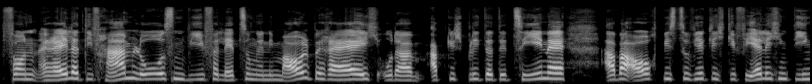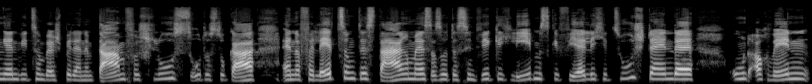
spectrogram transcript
von relativ harmlosen wie Verletzungen im Maulbereich oder abgesplitterte Zähne, aber auch bis zu wirklich gefährlichen Dingen wie zum Beispiel einem Darmverschluss oder sogar einer Verletzung des Darmes. Also das sind wirklich lebensgefährliche Zustände. Und auch wenn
